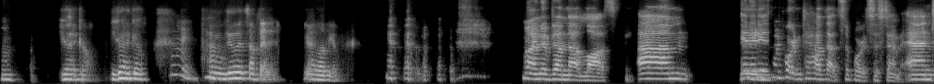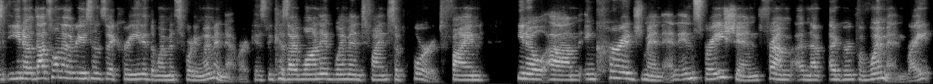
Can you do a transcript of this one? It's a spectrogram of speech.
Hmm. you gotta go. You gotta go. Hi. i'm doing something. I love you. Might have done that lots. Um and it is mm. important to have that support system. And you know that's one of the reasons i created the women supporting women network is because i wanted women to find support find you know um, encouragement and inspiration from a, a, group of women right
